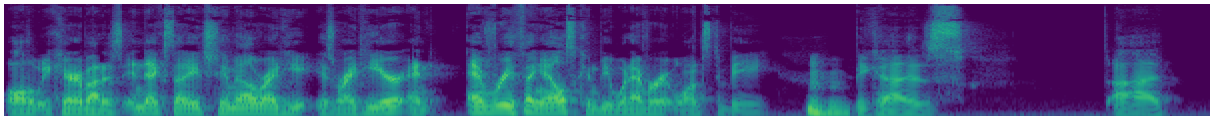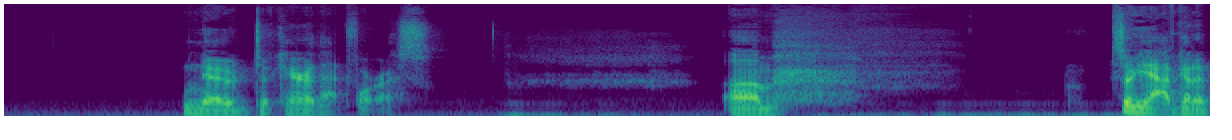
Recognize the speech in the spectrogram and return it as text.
all that we care about is index.html right he- is right here and everything else can be whatever it wants to be Mhm. because uh, node took care of that for us. Um so yeah i've got to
